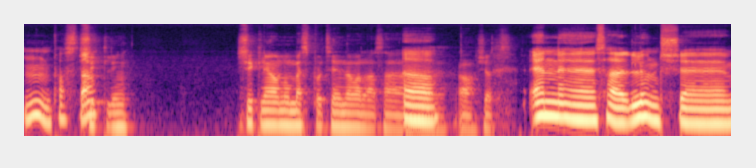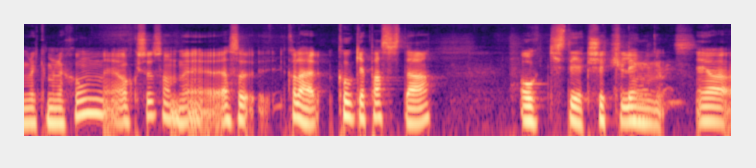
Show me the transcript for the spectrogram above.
Mm, pasta. Kyckling. Kyckling har nog mest protein av alla så här, Ja. eh, ja, kött. En eh, så här lunchrekommendation eh, rekommendation också som, eh, alltså kolla här. Koka pasta och stek kyckling. Ja,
